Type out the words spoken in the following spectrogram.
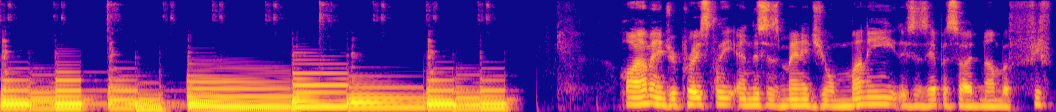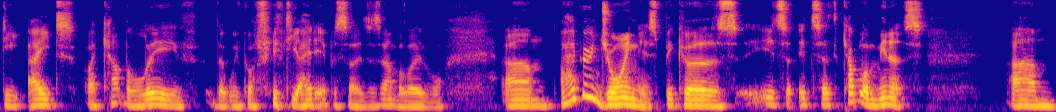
Hi, I'm Andrew Priestley, and this is Manage Your Money. This is episode number 58. I can't believe that we've got 58 episodes. It's unbelievable. Um, I hope you're enjoying this because it's it's a couple of minutes. Um,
